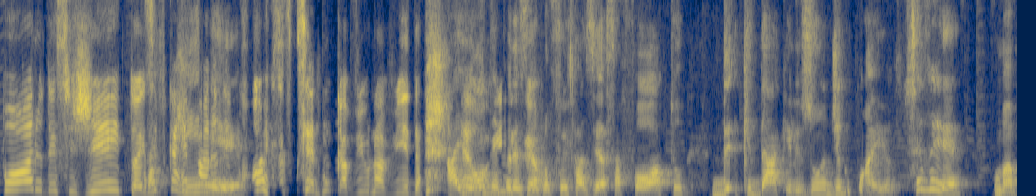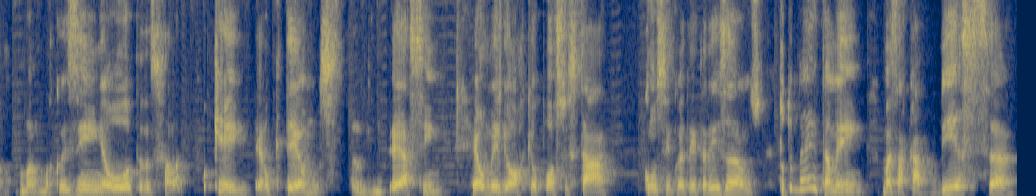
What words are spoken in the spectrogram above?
poro desse jeito? Aí pra você fica quê? reparando em coisas que você nunca viu na vida. Aí é ontem, horrível. por exemplo, eu fui fazer essa foto de, que dá aquele zoom, eu digo, pô, aí você vê uma, uma, uma coisinha, outra, você fala, ok, é o que temos. É assim, é o melhor que eu posso estar com 53 anos. Tudo bem também, mas a cabeça,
